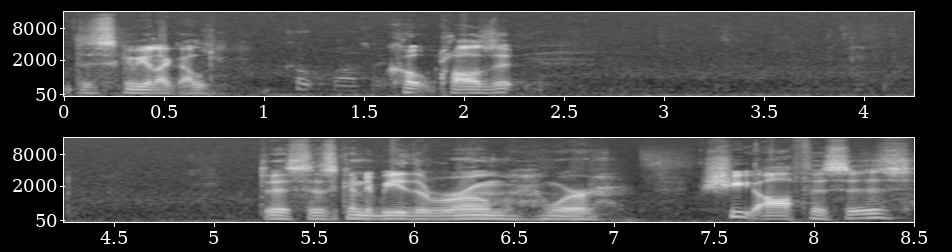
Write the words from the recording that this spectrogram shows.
This is going to be like a closet. coat closet. This is going to be the room where she office is.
